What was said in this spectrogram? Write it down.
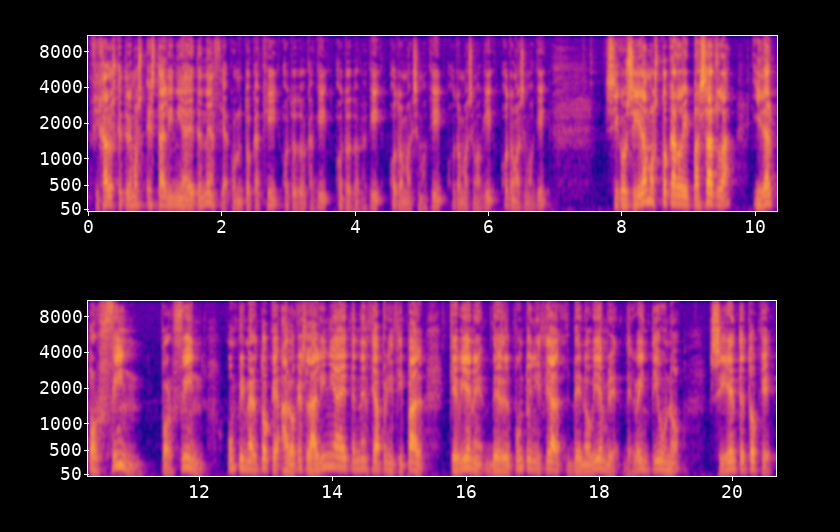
fijaros que tenemos esta línea de tendencia, con un toque aquí, otro toque aquí, otro toque aquí, otro máximo aquí, otro máximo aquí, otro máximo aquí. Si consiguiéramos tocarla y pasarla, y dar por fin, por fin, un primer toque a lo que es la línea de tendencia principal, que viene desde el punto inicial de noviembre del 21, siguiente toque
